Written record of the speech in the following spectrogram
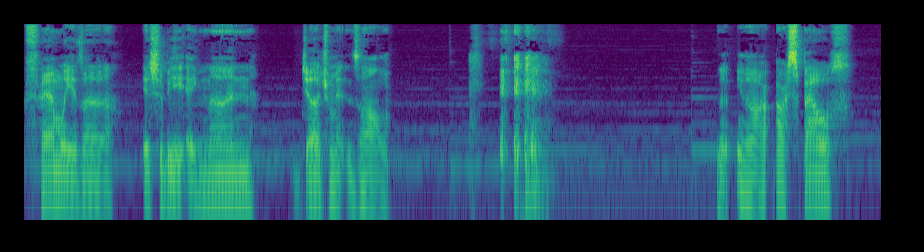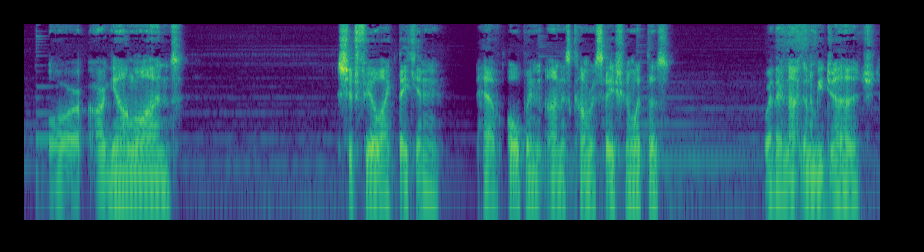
family is a it should be a non judgment zone. you know, our, our spouse or our young ones should feel like they can have open, honest conversation with us where they're not going to be judged,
